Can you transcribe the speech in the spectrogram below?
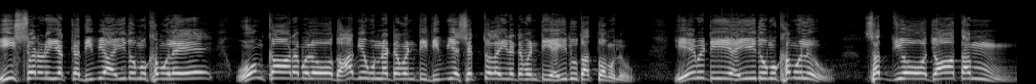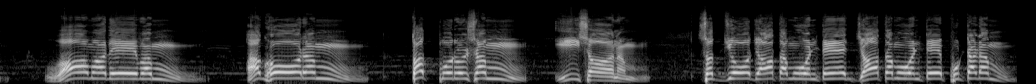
ఈశ్వరుని యొక్క దివ్య ఐదు ముఖములే ఓంకారములో దాగి ఉన్నటువంటి దివ్య శక్తులైనటువంటి ఐదు తత్వములు. ఏమిటి ఐదు ముఖములు? సద్యోజాతం వామదేవం. అఘోరం తత్పురుషం ఈశానం. సద్యోజాతము అంటే జాతము అంటే పుట్టడం.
